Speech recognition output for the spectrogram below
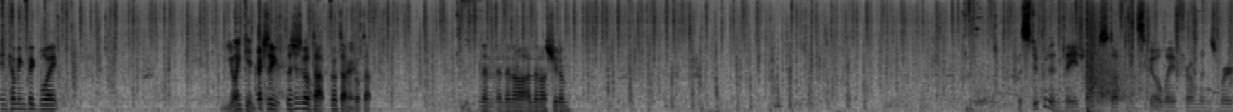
incoming big boy. Yoink it. Actually, let's just go up top. Go up top. Alright. Go up top. And then and then I'll and then I'll shoot him. The stupid invasion stuff needs to go away from Windsward.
